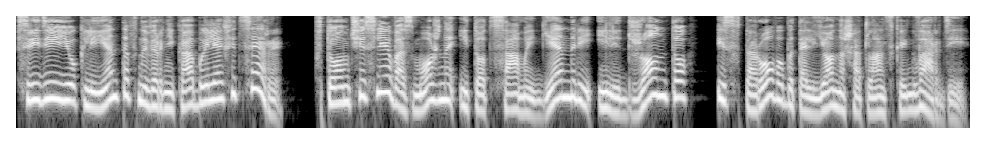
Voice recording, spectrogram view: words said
среди ее клиентов наверняка были офицеры, в том числе, возможно, и тот самый Генри или Джонто из второго батальона шотландской гвардии.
